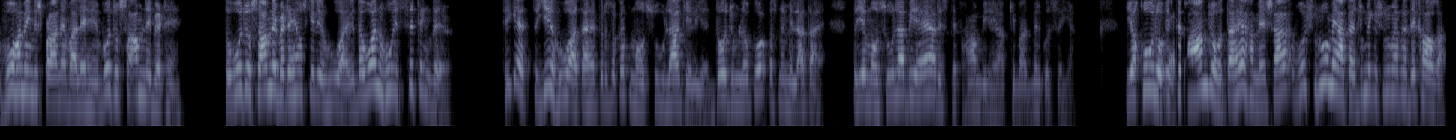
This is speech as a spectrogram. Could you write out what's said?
वो हमें इंग्लिश पढ़ाने वाले हैं वो जो सामने बैठे हैं तो वो जो सामने बैठे हैं उसके लिए हुआ है the one who is sitting there ठीक है? तो ये हु आता है फिर उस वक्त मौसूला के लिए। दो जुमलों को आपस में मिलाता है। तो ये मौसूला भी है और इस्तेफाम भी है। आपकी बात बिल्कुल सही है। यकूल इस्तेफाम जो होता है हमेशा वो शुरू में आता है। जुमले के शुरू में आपने देखा होगा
